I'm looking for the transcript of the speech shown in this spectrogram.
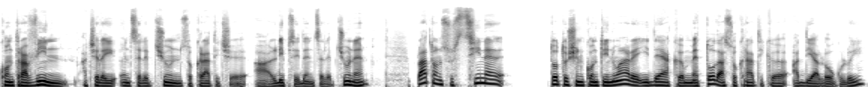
contravin acelei înțelepciuni socratice a lipsei de înțelepciune, Platon susține totuși în continuare ideea că metoda socratică a dialogului,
